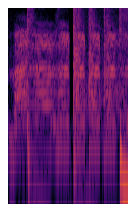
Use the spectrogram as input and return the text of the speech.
My love.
